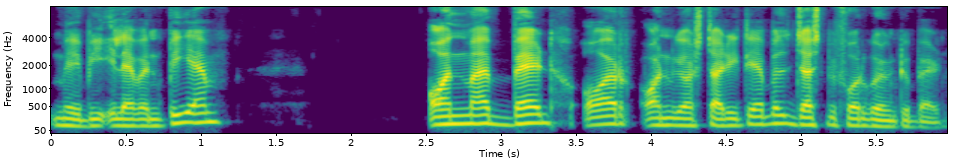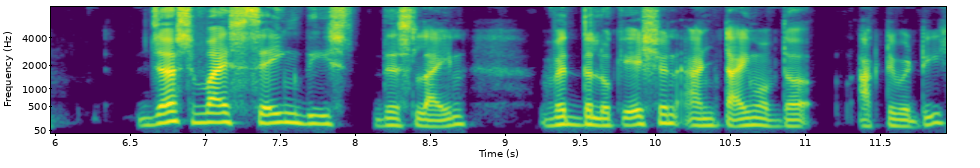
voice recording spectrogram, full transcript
maybe 11 p.m. on my bed or on your study table just before going to bed. Just by saying these this line with the location and time of the activity,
